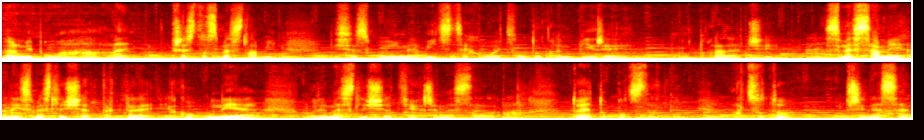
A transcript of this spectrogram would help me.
velmi pomáhá, ale přesto jsme slabí. Když se spojíme víc cechů, ať jsou to klempíři, odkladači, jsme sami a nejsme slyšet. Takhle jako Unie budeme slyšet těch řemesel a to je to podstatné. A co to přinese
